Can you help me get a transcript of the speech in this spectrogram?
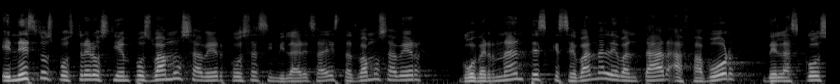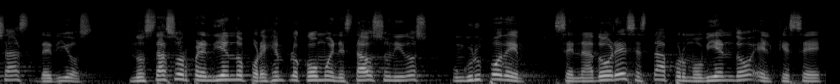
En estos postreros tiempos vamos a ver cosas similares a estas, vamos a ver gobernantes que se van a levantar a favor de las cosas de Dios. Nos está sorprendiendo, por ejemplo, cómo en Estados Unidos un grupo de senadores está promoviendo el que se,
